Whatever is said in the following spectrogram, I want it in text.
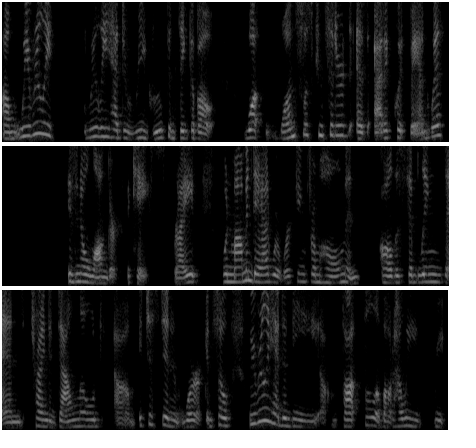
Um, we really really had to regroup and think about what once was considered as adequate bandwidth is no longer the case right? When mom and dad were working from home and all the siblings and trying to download, um, it just didn't work. And so we really had to be um, thoughtful about how we re-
